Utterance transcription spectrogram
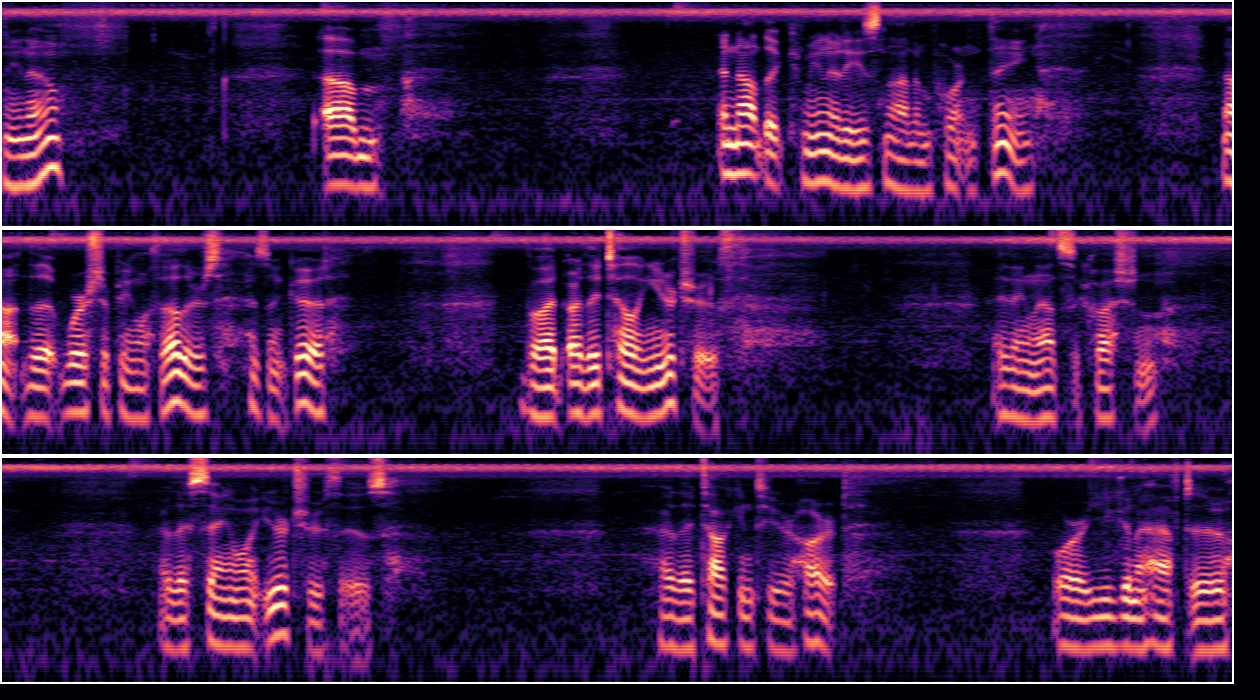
You know? Um, and not that community is not an important thing. Not that worshiping with others isn't good. But are they telling your truth? I think that's the question. Are they saying what your truth is? Are they talking to your heart? Or are you going to have to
